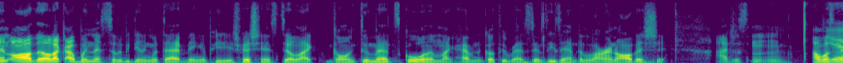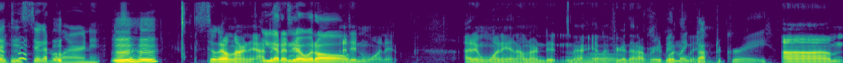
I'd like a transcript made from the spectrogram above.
And although like I wouldn't necessarily be dealing with that being a pediatrician, it's still like going through med school and like having to go through residencies and having to learn all this shit. I just, mm-mm. I wasn't yeah, into 'cause you still gotta learn it. Mm-hmm. Still gotta learn it. I You gotta know it didn't- all. I didn't want it. I didn't want it, and I learned it, and I, and I figured that out very been quickly. like Dr. Gray. Um,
